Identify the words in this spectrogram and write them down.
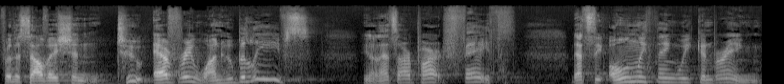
For the salvation to everyone who believes. You know, that's our part faith. That's the only thing we can bring.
